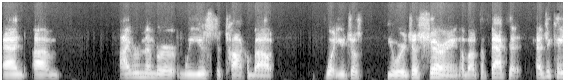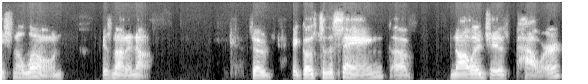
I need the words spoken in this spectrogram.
And um, I remember we used to talk about what you just you were just sharing about the fact that education alone is not enough. So it goes to the saying of knowledge is power.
